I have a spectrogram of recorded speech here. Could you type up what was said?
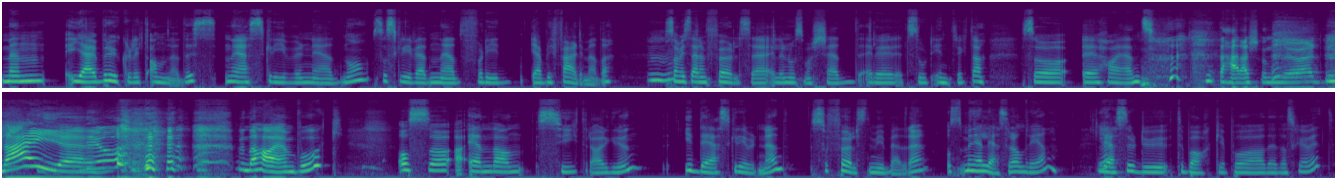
Men jeg bruker det litt annerledes. Når jeg skriver ned noe, så skriver jeg det ned fordi jeg blir ferdig med det. Så hvis det er en følelse eller noe som har skjedd, eller et stort inntrykk, da, så uh, har jeg en Det her er så nerd. Nei! Men da har jeg en bok, og så av en eller annen sykt rar grunn, idet jeg skriver den ned, så føles det mye bedre. Men jeg leser det aldri igjen. Leser du tilbake på det du har skrevet?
